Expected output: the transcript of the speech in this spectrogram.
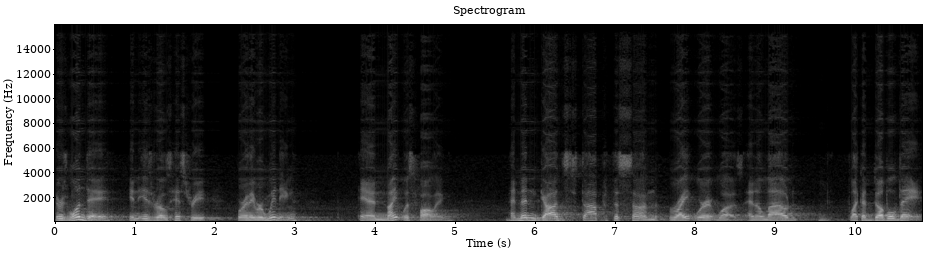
There was one day in Israel's history where they were winning and night was falling, and then God stopped the sun right where it was and allowed like a double day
